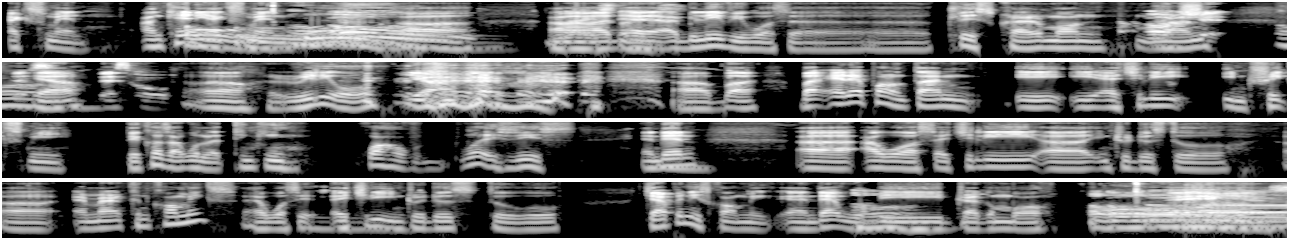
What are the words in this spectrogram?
X Men, Uncanny X Men. Oh. Uh, Nice, uh, nice. I believe it was a Chris Claremont Oh run. shit. That's, Yeah. That's old. Uh, really old. Yeah. uh, but but at that point of time, it, it actually intrigues me because I was like thinking, wow, what is this? And then uh, I was actually uh, introduced to uh, American comics. I was actually introduced to Japanese comics, and that would be Dragon Ball. Oh, Yes. yes.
